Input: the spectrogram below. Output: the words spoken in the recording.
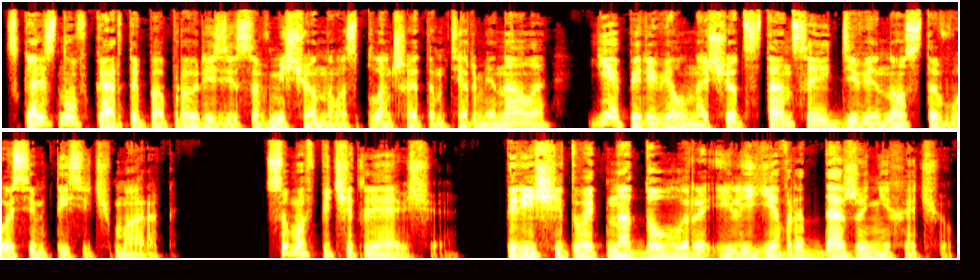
Скользнув карты по прорези совмещенного с планшетом терминала, я перевел на счет станции 98 тысяч марок. Сумма впечатляющая. Пересчитывать на доллары или евро даже не хочу.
